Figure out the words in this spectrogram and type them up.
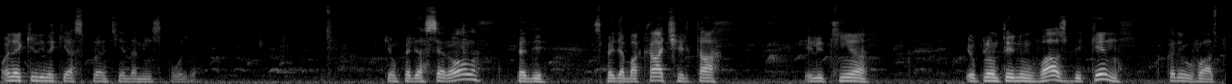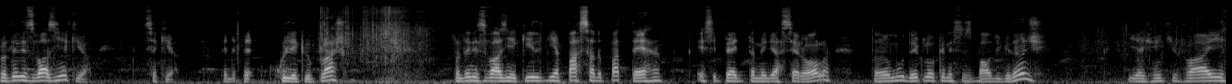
Olha que linda aqui as plantinhas da minha esposa. Aqui é um pé de acerola, pé de, esse pé de abacate, ele tá, ele tinha, eu plantei num vaso pequeno, cadê o vaso? Plantei nesse vasinho aqui, ó, esse aqui, ó, colhi aqui o plástico, plantei nesse vasinho aqui, ele tinha passado para terra, esse pé também de acerola, então eu mudei, coloquei nesses balde grande e a gente vai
